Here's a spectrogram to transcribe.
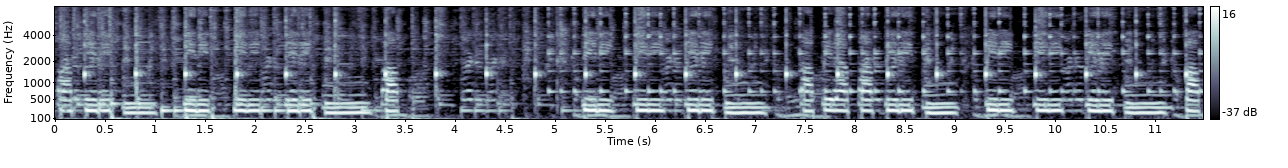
pa piri poo piri piri piri poo pop piri piri piri poo pa pira pa piri poo piri piri piri poo pop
